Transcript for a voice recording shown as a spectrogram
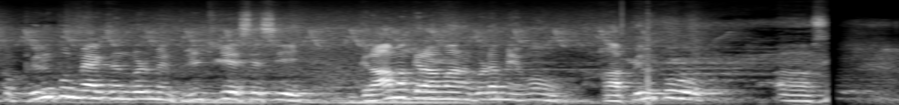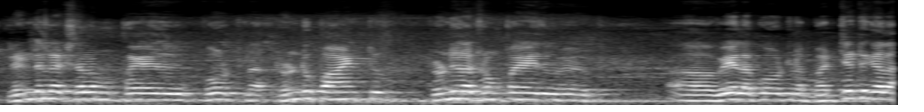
ఒక పిలుపు మ్యాగజైన్ కూడా మేము ప్రింట్ చేసేసి గ్రామ గ్రామాన్ని కూడా మేము ఆ పిలుపు రెండు లక్షల ముప్పై ఐదు కోట్ల రెండు పాయింట్ రెండు లక్షల ముప్పై ఐదు వేల కోట్ల బడ్జెట్ గల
